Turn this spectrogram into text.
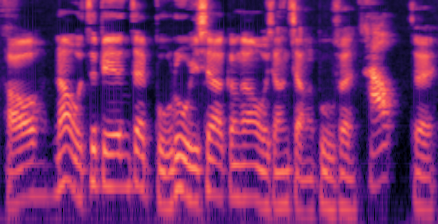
好，那我这边再补录一下刚刚我想讲的部分。好，对，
